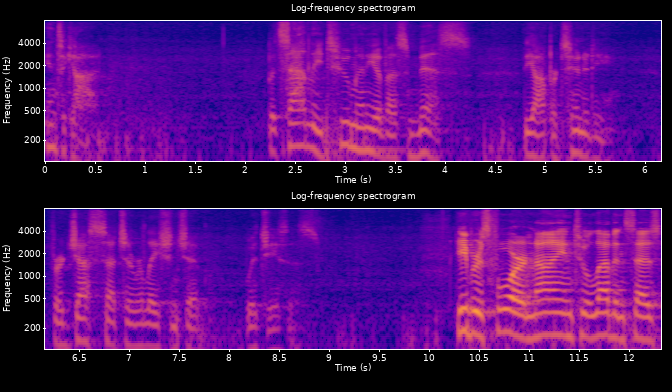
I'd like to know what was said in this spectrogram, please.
into God. But sadly, too many of us miss the opportunity for just such a relationship with Jesus. Hebrews 4 9 to 11 says,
